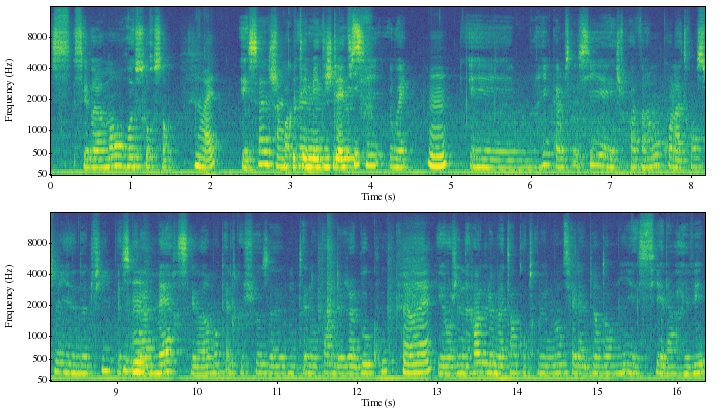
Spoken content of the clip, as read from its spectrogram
c'est vraiment ressourçant. Ouais. Et ça, je un crois côté méditatif. Aussi, ouais. Mm. Et rien comme ça aussi, et je crois vraiment qu'on l'a transmis à notre fille, parce que mm. la mère, c'est vraiment quelque chose euh, dont elle nous parle déjà beaucoup. Et en général, le matin, quand on lui demande si elle a bien dormi et si elle a rêvé,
